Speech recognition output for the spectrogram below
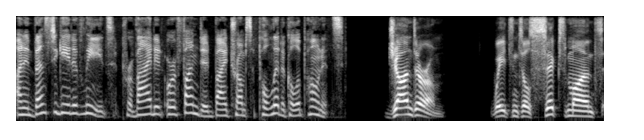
on investigative leads provided or funded by Trump's political opponents. John Durham waits until six months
